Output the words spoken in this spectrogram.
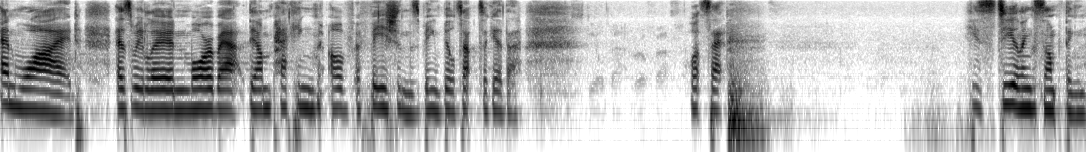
and wide as we learn more about the unpacking of Ephesians being built up together. What's that? He's stealing something.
